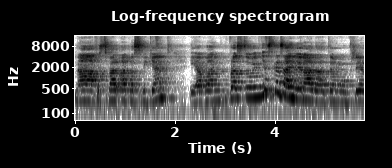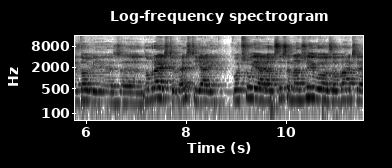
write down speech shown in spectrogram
na festiwal Atlas Weekend i ja byłam po prostu nieskazanie rada temu przyjazdowi, że no wreszcie, wreszcie ja ich poczuję, usłyszę na żywo, zobaczę,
